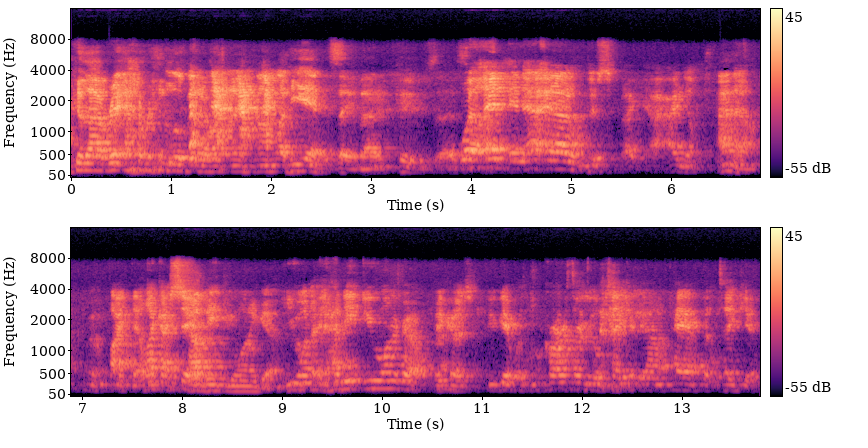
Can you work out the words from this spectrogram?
Because I read, I read a little bit on, on what he had to say about it too, so. that's- Well, and, and I, and I don't just, I, I don't I know. fight that, like I said. How said, deep you wanna go? you wanna, how deep do you wanna go? Because if you get with MacArthur, you'll take it down a path that'll take you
